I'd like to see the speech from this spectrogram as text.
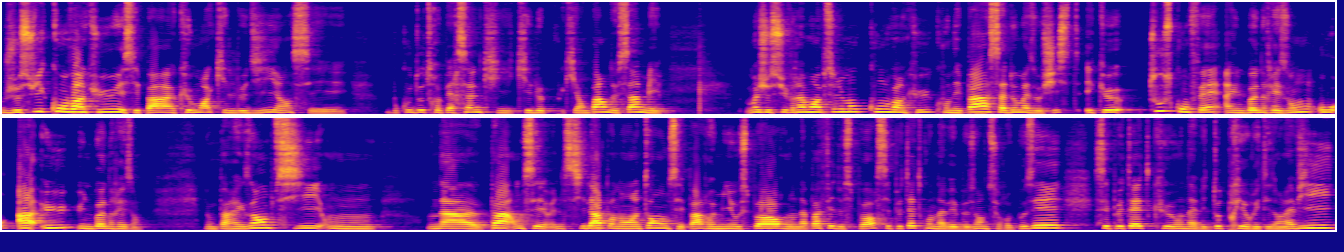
Je suis convaincue, et c'est pas que moi qui le dis, hein, c'est beaucoup d'autres personnes qui, qui, en parlent de ça, mais moi, je suis vraiment absolument convaincue qu'on n'est pas sadomasochiste et que tout ce qu'on fait a une bonne raison ou a eu une bonne raison. Donc, par exemple, si on on n'a pas, on s'est, si là pendant un temps on s'est pas remis au sport, on n'a pas fait de sport, c'est peut-être qu'on avait besoin de se reposer, c'est peut-être qu'on avait d'autres priorités dans la vie,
